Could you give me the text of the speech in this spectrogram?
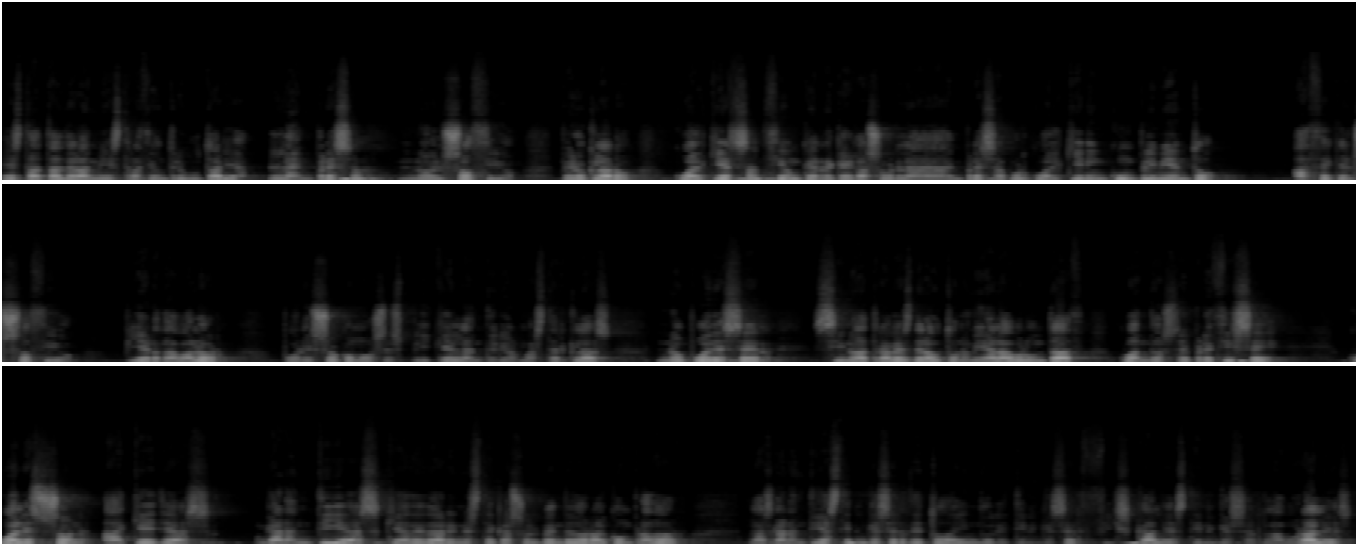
estatal de la Administración Tributaria, la empresa, no el socio. Pero claro, cualquier sanción que recaiga sobre la empresa por cualquier incumplimiento hace que el socio pierda valor. Por eso, como os expliqué en la anterior masterclass, no puede ser sino a través de la autonomía de la voluntad cuando se precise cuáles son aquellas garantías que ha de dar en este caso el vendedor al comprador. Las garantías tienen que ser de toda índole, tienen que ser fiscales, tienen que ser laborales,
